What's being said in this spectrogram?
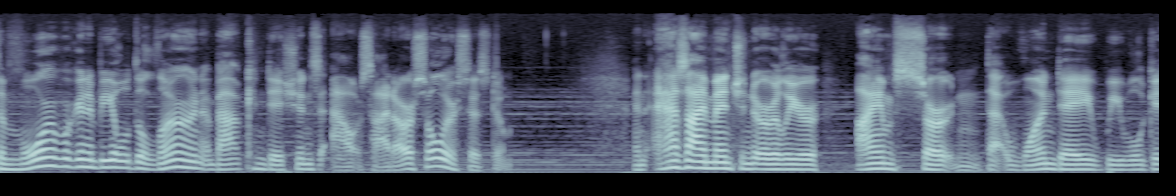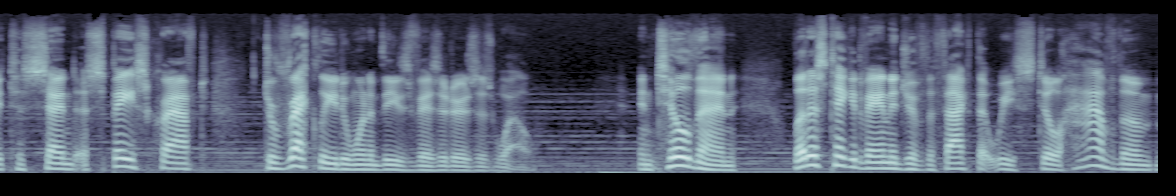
the more we're going to be able to learn about conditions outside our solar system. And as I mentioned earlier, I am certain that one day we will get to send a spacecraft directly to one of these visitors as well. Until then, let us take advantage of the fact that we still have them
